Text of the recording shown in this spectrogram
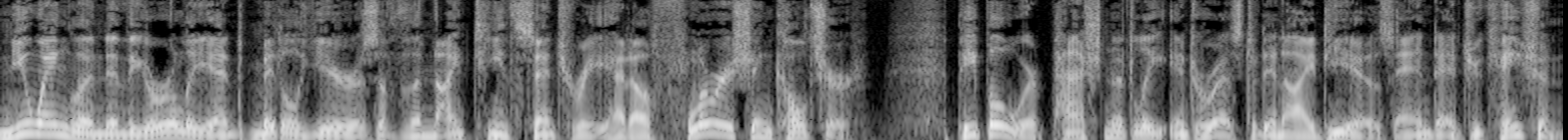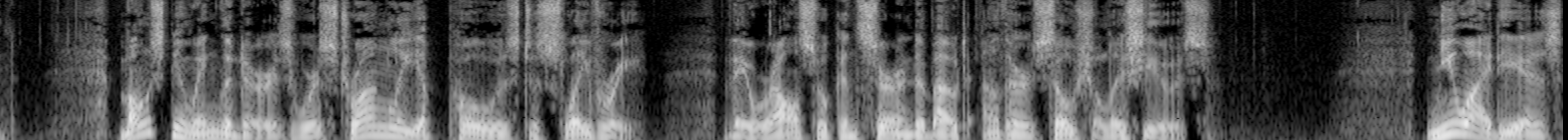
New England in the early and middle years of the 19th century had a flourishing culture. People were passionately interested in ideas and education. Most New Englanders were strongly opposed to slavery, they were also concerned about other social issues. New ideas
